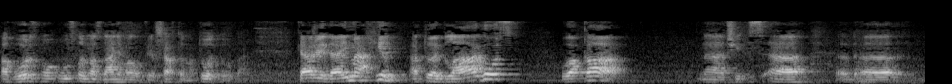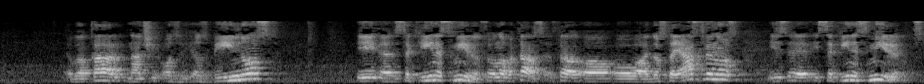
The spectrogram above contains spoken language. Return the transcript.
a govorili smo uslovima znanja malo prije šaftoma, to je to znanje. Kaže da ima hilm, a to je blagost, waqar, znači, waqar, znači ozbiljnost i uh, sakine smirenost, ono waqar, ovaj, dostojanstvenost i, i sakine smirenost.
